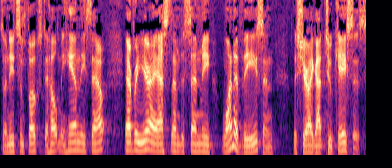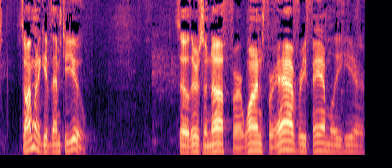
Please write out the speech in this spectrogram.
So I need some folks to help me hand these out. Every year I ask them to send me one of these, and this year I got two cases. So I'm going to give them to you. So there's enough for one for every family here.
